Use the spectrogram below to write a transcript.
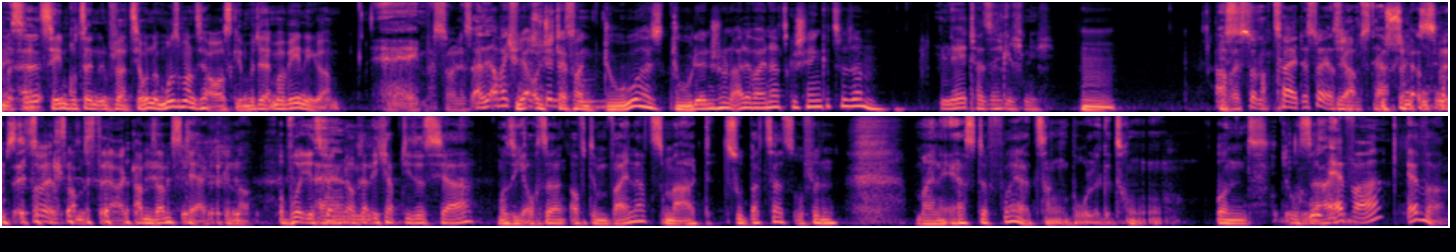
äh, Weißt du- 10% Inflation, da muss man es ja ausgeben, wird ja immer weniger. hey, was soll das? Also, aber ich Ja, und schön, Stefan, man- du, hast du denn schon alle Weihnachtsgeschenke zusammen? Nee, tatsächlich nicht. Hm. Aber ist doch noch Zeit, ist doch erst Ja, Samstag. ist doch erst Das ist doch erst Samstag. Am Samstag, genau. Obwohl, jetzt fällt mir auch, ich habe dieses Jahr, muss ich auch sagen, auf dem Weihnachtsmarkt zu Bad Salzuflen meine erste Feuerzangenbowle getrunken. Und muss sagen, Ever? Ever,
